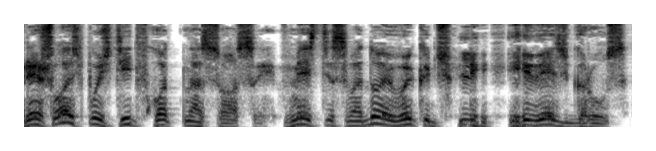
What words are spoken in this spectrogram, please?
Пришлось пустить в ход насосы. Вместе с водой выкачали и весь груз.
